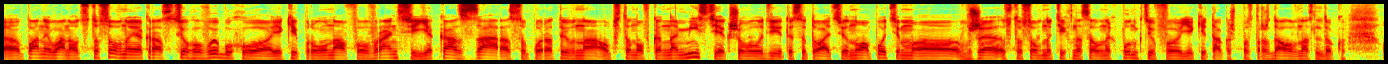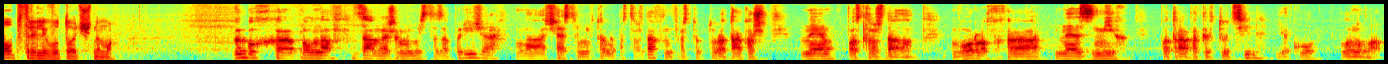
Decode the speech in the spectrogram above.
Е, Пане Іване, от стосовно якраз цього вибуху, який пролунав вранці, яка зараз оперативна обстановка на місці, якщо володієте ситуацією? Ну а потім е, вже стосовно тих населених пунктів, е, які також постраждали внаслідок обстрілів, уточнимо. Вибух полунав пролунав за межами міста Запоріжжя. На щастя, ніхто не постраждав. Інфраструктура також не постраждала. Ворог е, не зміг потрапити в ту ціль, яку планував.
